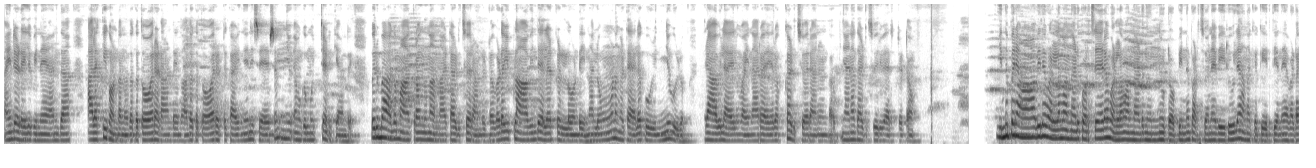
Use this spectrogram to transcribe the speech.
അതിന്റെ ഇടയിൽ പിന്നെ ഞാൻ എന്താ അലക്കി കൊണ്ടുവന്നു. അതൊക്കെ തോരടാണ്ടായിരുന്നു അതൊക്കെ തോരട്ട് കഴിഞ്ഞതിന് ശേഷം ഇനി നമുക്ക് മുറ്റടിക്കാണ്ട് ഒരു ഭാഗം മാത്രം ഒന്ന് നന്നായിട്ട് അടിച്ചു വരാണ്ട് കേട്ടോ ഇവിടെ ഈ പ്ലാവിന്റെ ഇലയൊക്കെ ഉള്ളതുകൊണ്ട് നല്ലോണം ഇങ്ങോട്ട് ഇല കൊഴിഞ്ഞു വീഴും. രാവിലെ ആയാലും വൈകുന്നേരം ആയാലും ഒക്കെ അടിച്ചു വരാനുണ്ടാവും. ഞാനത് അടിച്ചു വരി വരട്ടെ കേട്ടോ ഇന്നിപ്പോൾ രാവിലെ വെള്ളം വന്നാണ്ട് കുറച്ച് നേരം വെള്ളം വന്നാണ്ട് നിന്നു കേട്ടോ പിന്നെ പഠിച്ചോനെ വരൂല എന്നൊക്കെ കയറ്റിയെന്നെ അവിടെ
